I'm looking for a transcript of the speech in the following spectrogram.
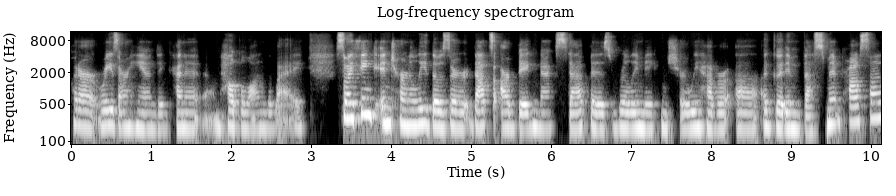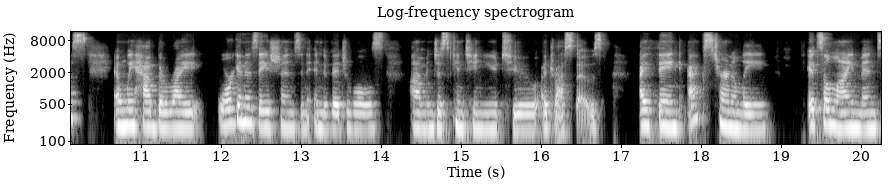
put our raise our hand and kind of um, help along the way so i think internally those are that's our big next step is really making sure we have a, a good investment process and we have the right organizations and individuals um, and just continue to address those. I think externally, it's alignment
